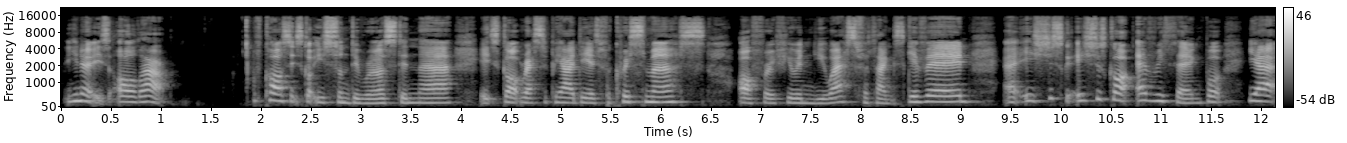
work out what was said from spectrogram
You know, it's all that. Of course, it's got your Sunday roast in there. It's got recipe ideas for Christmas, or if you're in the US for Thanksgiving. Uh, it's just it's just got everything. But yeah,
